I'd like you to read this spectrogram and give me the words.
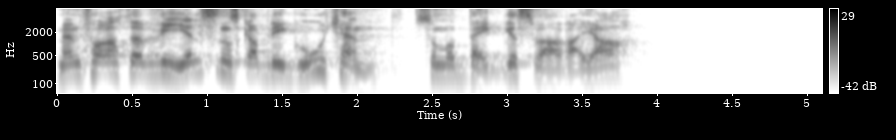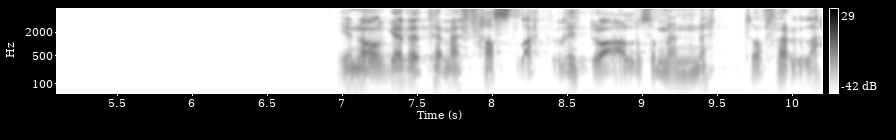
Men for at vielsen skal bli godkjent, så må begge svare ja. I Norge er det til og med fastlagt ritual som vi er nødt til å følge.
